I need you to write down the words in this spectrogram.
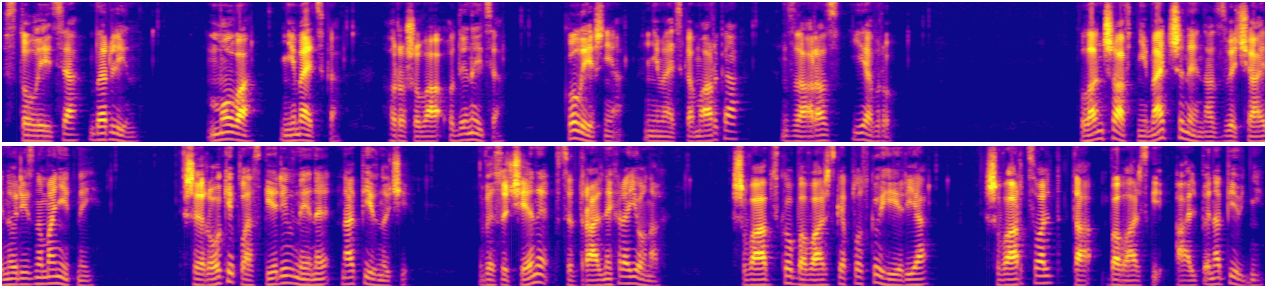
Столиця Берлін. Мова німецька. Грошова одиниця. Колишня німецька марка. Зараз євро. Ландшафт Німеччини надзвичайно різноманітний. Широкі пласкі рівнини на півночі. Височини в центральних районах. Швабсько-Баварське плоскогір'я, Шварцвальд та Баварські Альпи на півдні.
